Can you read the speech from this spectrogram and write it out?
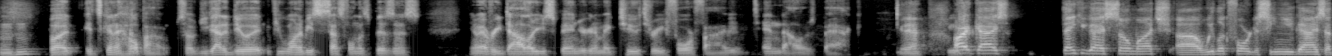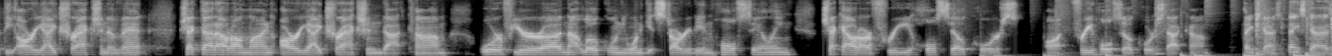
Mm-hmm. but it's going to help out. So you got to do it if you want to be successful in this business. You know, every dollar you spend, you're going to make two, three, four, five, even ten dollars back. Yeah. All right, guys. Thank you guys so much. Uh, we look forward to seeing you guys at the REI Traction event. Check that out online, reitraction.com. Or if you're uh, not local and you want to get started in wholesaling, check out our free wholesale course on freewholesalecourse.com. Thanks, guys. Thanks, guys.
